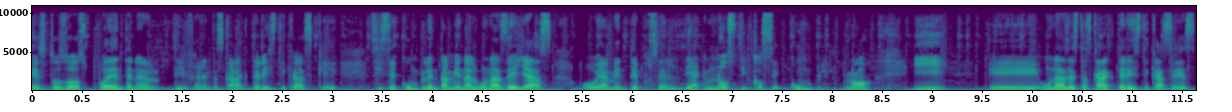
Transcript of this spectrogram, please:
estos dos pueden tener diferentes características que si se cumplen también algunas de ellas, obviamente pues el diagnóstico se cumple, ¿no? Y eh, una de estas características es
